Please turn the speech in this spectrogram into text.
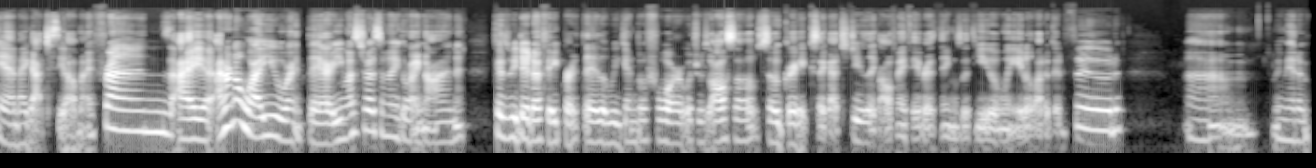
and I got to see all my friends. I I don't know why you weren't there. You must have had something going on because we did a fake birthday the weekend before, which was also so great because I got to do like all of my favorite things with you and we ate a lot of good food. Um, we made a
